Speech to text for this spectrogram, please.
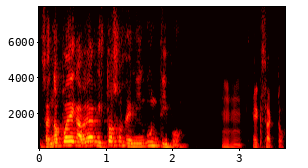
O sea, no pueden haber amistosos de ningún tipo. Exacto.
